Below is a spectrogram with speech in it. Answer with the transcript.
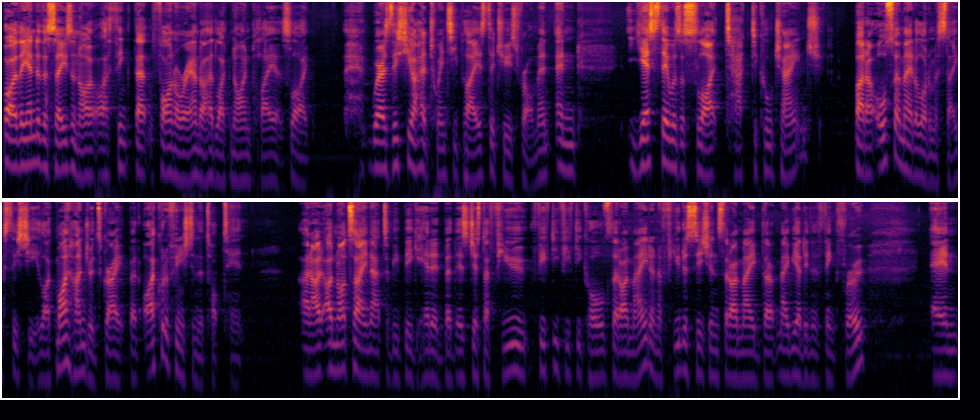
by the end of the season, I, I think that final round I had like nine players. Like, whereas this year I had twenty players to choose from, and and yes, there was a slight tactical change, but I also made a lot of mistakes this year. Like my hundred's great, but I could have finished in the top ten and I, am not saying that to be big headed, but there's just a few 50 50 calls that I made and a few decisions that I made that maybe I didn't think through. And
